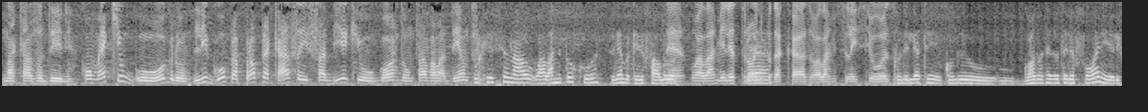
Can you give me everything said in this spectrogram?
na casa dele. Como é que o, o ogro ligou pra própria casa e sabia que o Gordon tava lá dentro? Porque o sinal, o alarme tocou. Você lembra que ele falou? É, o alarme eletrônico É. da casa, o alarme silencioso. Quando ele atende, quando o, o Gordon atendeu o telefone, ele,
